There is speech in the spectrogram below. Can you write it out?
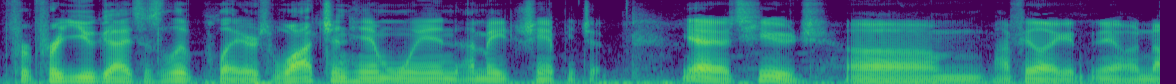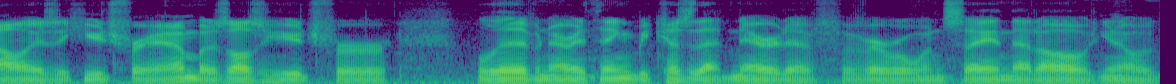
for, for you guys as LIV players watching him win a major championship? Yeah, it's huge. Um, I feel like you know not only is it huge for him, but it's also huge for live and everything because of that narrative of everyone saying that oh you know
